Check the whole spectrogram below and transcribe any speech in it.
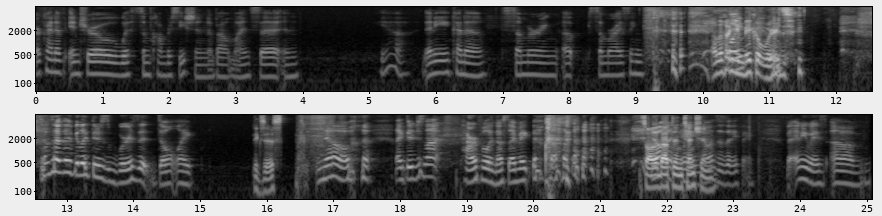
Our kind of intro with some conversation about mindset and yeah, any kind of summarizing up, summarizing. I love how you make up words. Sometimes I feel like there's words that don't like Exist. no, like they're just not powerful enough, so I make them up. It's all No about the one- hey, intention. no one says anything. But anyways, um,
